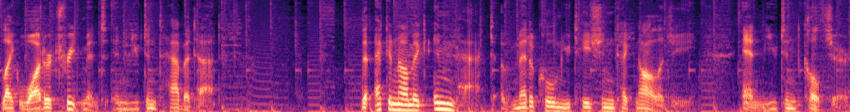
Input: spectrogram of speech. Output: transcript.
like water treatment in mutant habitat, the economic impact of medical mutation technology, and mutant culture.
